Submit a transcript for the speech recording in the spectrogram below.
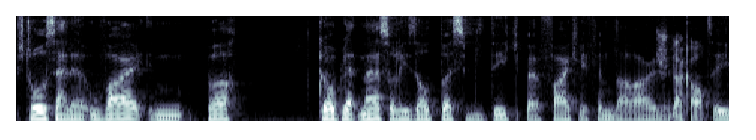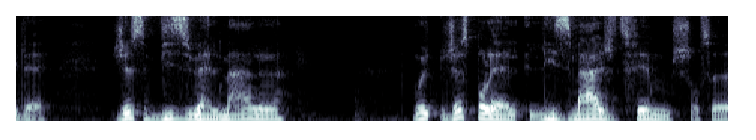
je trouve que ça a ouvert une porte complètement sur les autres possibilités qu'ils peuvent faire avec les films d'horreur. Je suis d'accord. Tu sais, le- Juste visuellement, là. Moi, juste pour le- les images du film, je trouve ça.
